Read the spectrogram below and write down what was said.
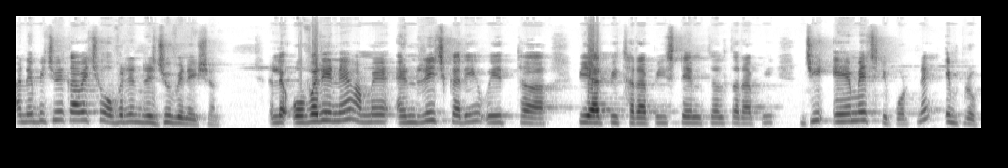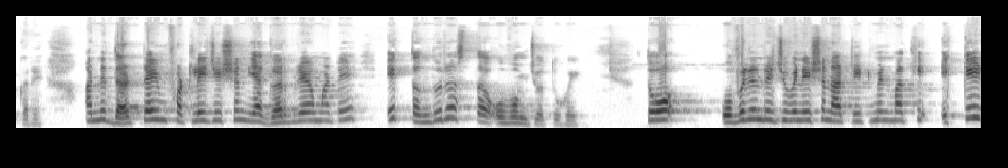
અને બીજું એક આવે છે ઓવરિયન રિજ્યુવિનેશન એટલે ઓવરીને અમે એનરીચ કરી with PRP therapy stem cell therapy જી એએમએચ રિપોર્ટને ઇમ્પ્રૂવ કરે. અને દર ટાઈમ ફર્ટિલાઇઝેશન યા ગર્ભ રહેવા માટે એક તંદુરસ્ત ઓવમ જોતું હોય. તો ઓવરિયન રિજ્યુવિનેશન આ ટ્રીટમેન્ટમાંથી એકેય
